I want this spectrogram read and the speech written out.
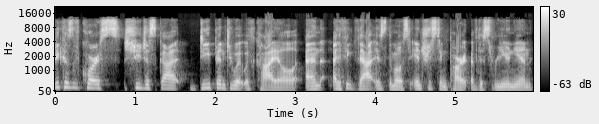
because of course she just got deep into it with Kyle. And I think that is the most interesting part of this reunion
